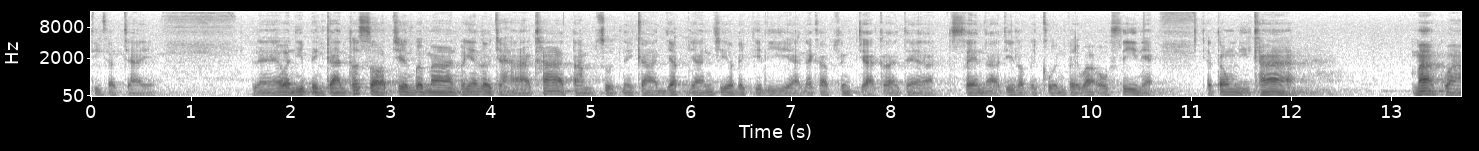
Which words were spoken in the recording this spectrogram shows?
ที่เข้าใจ แล้ววันนี้เป็นการทดสอบเชิงประมาณ เพราะฉะนั้นเราจะหาค่าต่ำสุดในการยับยั้งเชื้อแบคทีเรียนะครับ ซึ่งจากแต่ละสแตนดาร์ดที่เราไปค้นไปว่าออกซิเนี่ยจะต้องมีค่ามากกว่า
